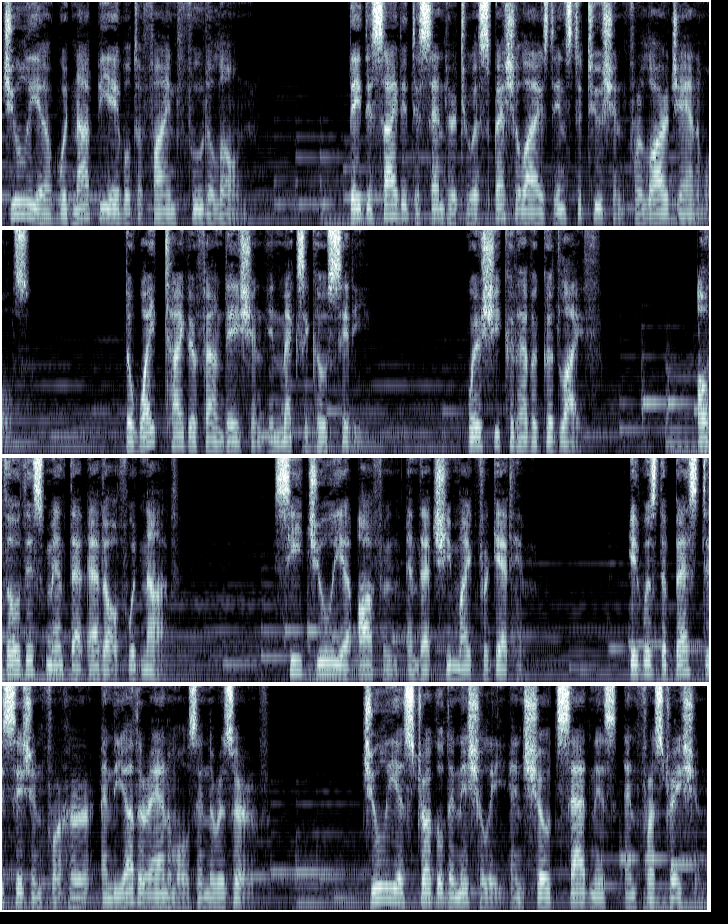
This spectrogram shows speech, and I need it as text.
Julia would not be able to find food alone. They decided to send her to a specialized institution for large animals. The White Tiger Foundation in Mexico City. Where she could have a good life. Although this meant that Adolf would not see Julia often and that she might forget him. It was the best decision for her and the other animals in the reserve. Julia struggled initially and showed sadness and frustration.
